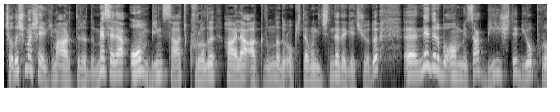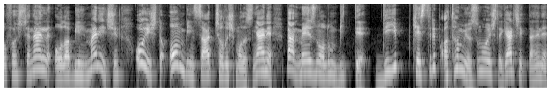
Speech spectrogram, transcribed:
çalışma şevkimi arttırırdı. Mesela 10 bin saat kuralı hala aklımdadır. O kitabın içinde de geçiyordu. E, nedir bu 10 bin saat? Bir işte diyor profesyonel olabilmen için o işte 10 bin saat çalışmalısın. Yani ben mezun oldum bitti deyip kestirip atamıyorsun. O işte gerçekten hani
